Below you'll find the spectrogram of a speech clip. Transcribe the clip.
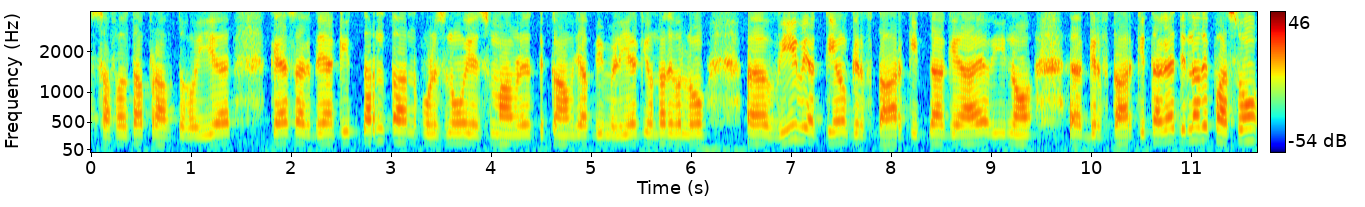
ਸਫਲਤਾ ਪ੍ਰਾਪਤ ਹੋਈ ਹੈ। ਕਹਿ ਸਕਦੇ ਹਾਂ ਕਿ ਤਰਨਤਾਰਨ ਪੁਲਿਸ ਨੂੰ ਇਸ ਮਾਮਲੇ ਤੇ ਕਾਮਯਾਬੀ ਮਿਲੀ ਹੈ ਕਿ ਉਹਨਾਂ ਦੇ ਵੱਲੋਂ ਅ, 20 ਵਿਅਕਤੀਆਂ ਨੂੰ ਗ੍ਰਿਫਤਾਰ ਕੀਤਾ ਗਿਆ ਹੈ 20 ਨੌ ਗ੍ਰਿਫਤਾਰ ਕੀਤਾ ਗਿਆ। ਜਿਨ੍ਹਾਂ ਦੇ ਪਾਸੋਂ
